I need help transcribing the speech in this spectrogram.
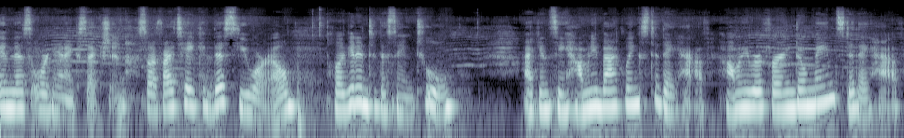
in this organic section. So if I take this URL plug it into the same tool, I can see how many backlinks do they have, how many referring domains do they have,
